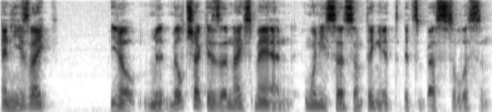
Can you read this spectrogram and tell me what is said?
And he's like, you know, Milchick is a nice man. When he says something, it, it's best to listen.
